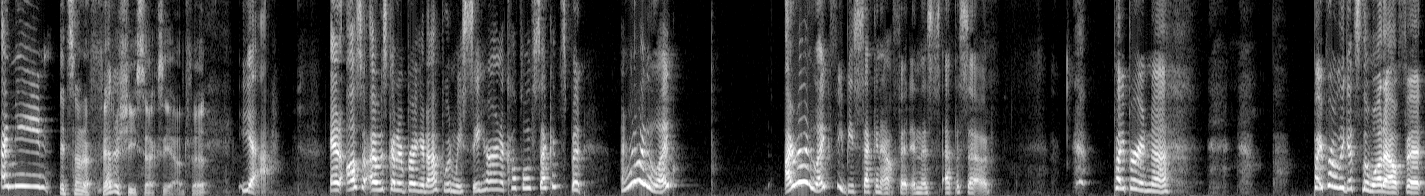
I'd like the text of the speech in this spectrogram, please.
I mean, It's not a fetishy sexy outfit. yeah. And also, I was going to bring it up when we see her in a couple of seconds, but I really like. I really like Phoebe's second outfit in this episode. Piper and uh, Piper only gets the one outfit,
